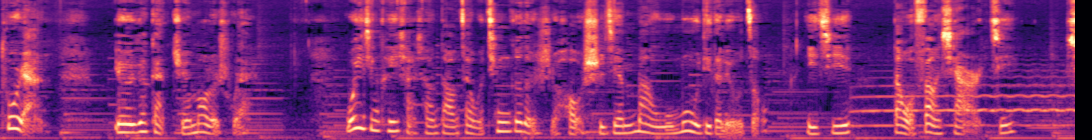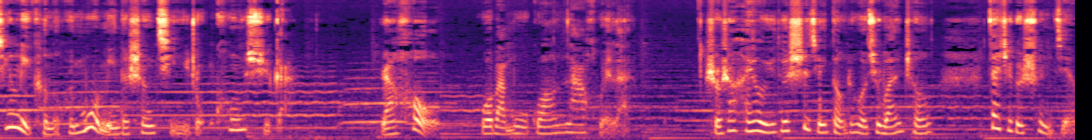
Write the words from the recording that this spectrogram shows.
突然有一个感觉冒了出来。我已经可以想象到，在我听歌的时候，时间漫无目的的流走，以及当我放下耳机，心里可能会莫名的升起一种空虚感。然后我把目光拉回来，手上还有一堆事情等着我去完成。在这个瞬间，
